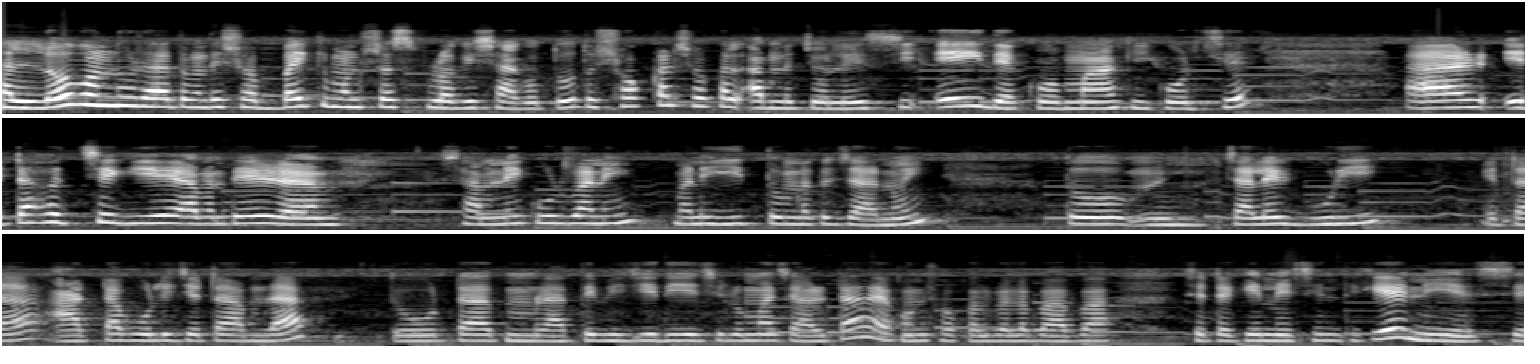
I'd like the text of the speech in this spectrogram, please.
হ্যালো বন্ধুরা তোমাদের সবাইকে মনুষ্যাস ব্লগে স্বাগত। তো সকাল সকাল আমরা চলে এসেছি। এই দেখো মা কি করছে। আর এটা হচ্ছে গিয়ে আমাদের আম, সামনেই কুরবানি মানে ঈদ তোমরা তো জানোই। তো চালের গুঁড়ি এটা আটা বলি যেটা আমরা। তো ওটা রাতে ভিজিয়ে দিয়েছিল মা চালটা। এখন সকালবেলা বাবা সেটাকে মেশিন থেকে নিয়ে এসছে।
